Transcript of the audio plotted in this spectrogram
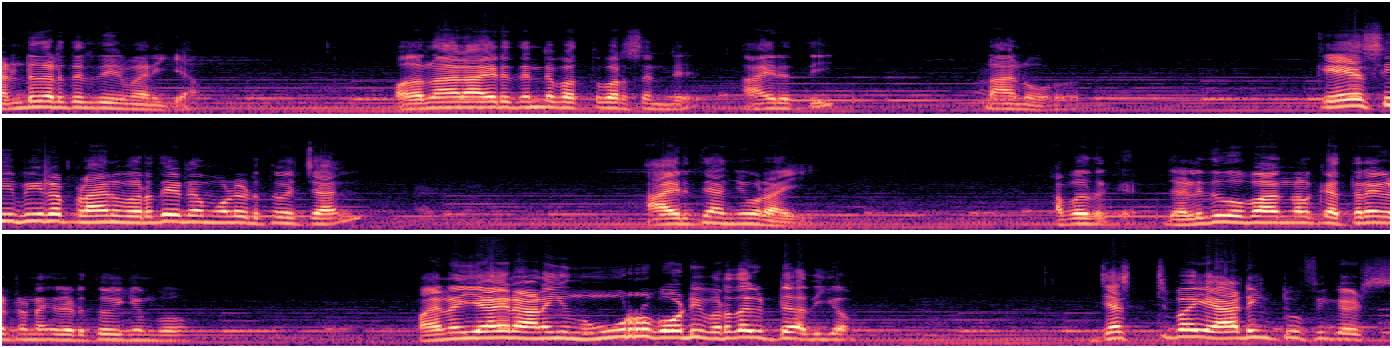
രണ്ട് തരത്തിൽ തീരുമാനിക്കാം. പതിനാലായിരത്തിന്റെ പത്ത് പെർസെന്റ് ആയിരത്തി നാനൂറ്. കെ എസ് ഇ ബിയുടെ പ്ലാൻ വെറുതെ നമ്മൾ എടുത്തു വെച്ചാൽ ആയിരത്തി അഞ്ഞൂറായി. അപ്പോൾ ദളിത് വിഭാഗങ്ങൾക്ക് എത്ര കിട്ടണം? ഇത് എടുത്തു വയ്ക്കുമ്പോൾ പതിനയ്യായിരം ആണെങ്കിൽ നൂറ് കോടി വെറുതെ കിട്ടുക അധികം. Just by adding two figures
